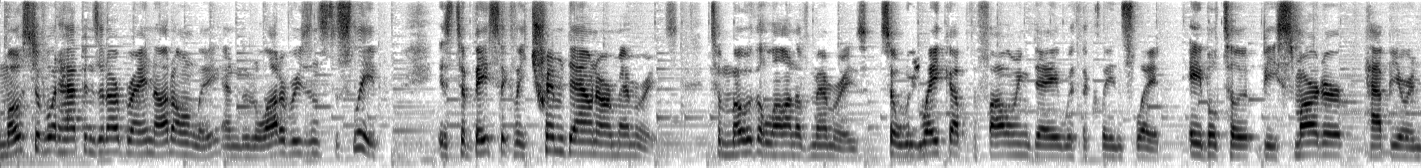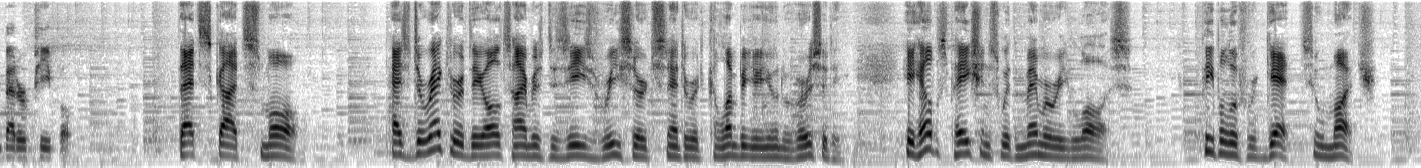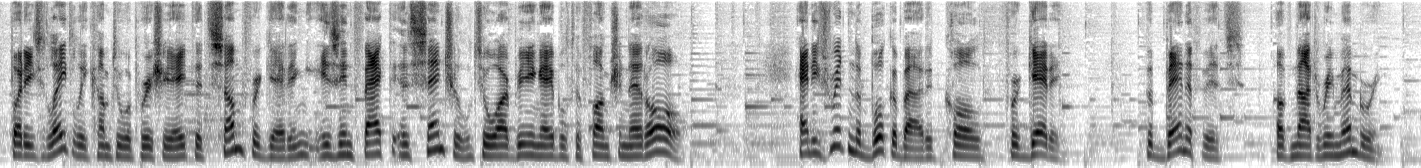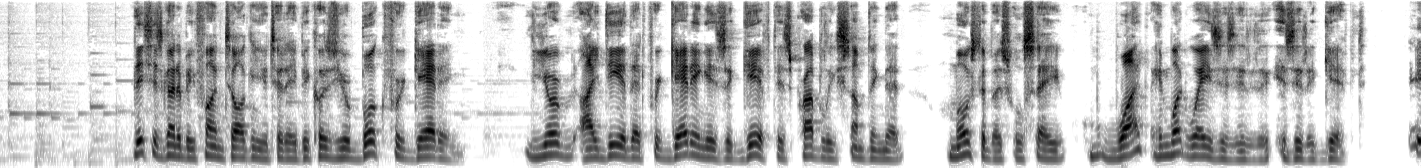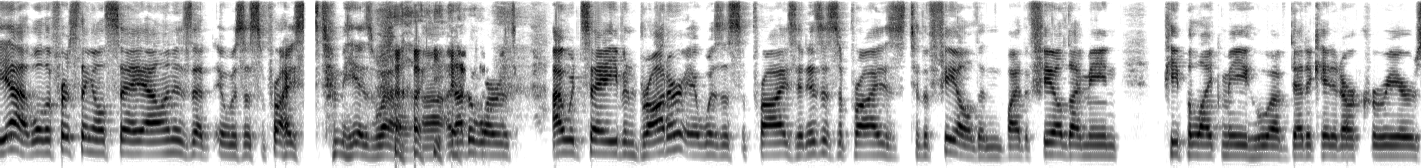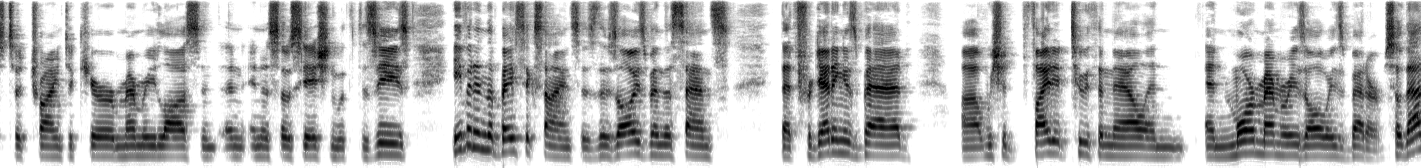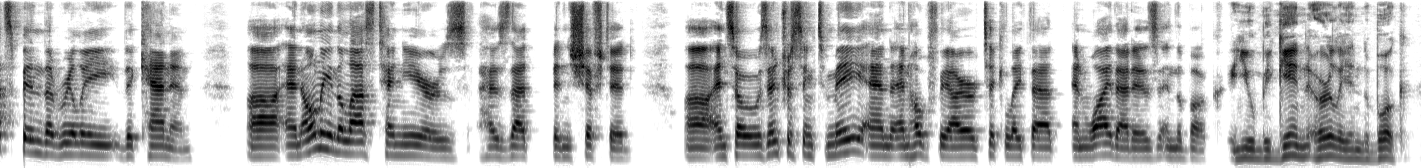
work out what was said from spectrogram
Most of what happens in our brain, not only, and there's a lot of reasons to sleep, is to basically trim down our memories, to mow the lawn of memories. So we wake up the following day with a clean slate, able to be smarter, happier, and better people. That's Scott Small. As director of the Alzheimer's Disease Research Center at Columbia University, he helps patients with memory loss, people who forget too much. But he's lately come to appreciate that some forgetting is in fact essential to our being able to function at all. And he's written a book about it called Forgetting The Benefits of Not Remembering. This is going to be fun talking to you today because your book, Forgetting, your idea that forgetting is a gift is probably something that most of us will say, what? In what ways is it, is it a gift? Yeah, well, the first thing I'll say, Alan, is that it was a surprise to me as well. Uh, yeah. In other words, I would say even broader, it was a surprise. It is a surprise to the field. And by the field, I mean people like me who have dedicated our careers to trying to cure memory loss in, in, in association with disease even in the basic sciences, there's always been the sense that forgetting is bad. Uh, we should fight it tooth and nail, and and more memory is always better. So that's been the really the canon, uh, and only in the last ten years has that been shifted. Uh, and so it was interesting to me, and and hopefully I articulate that and why that is in the book. You begin early in the book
